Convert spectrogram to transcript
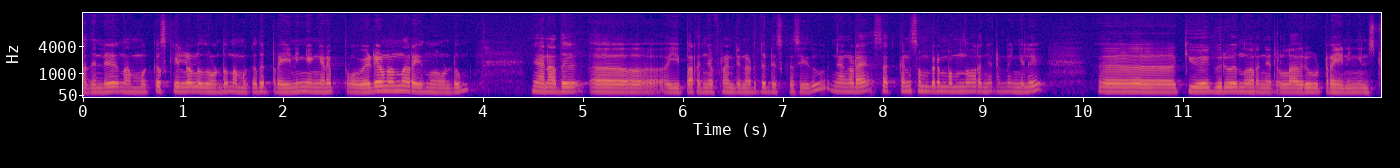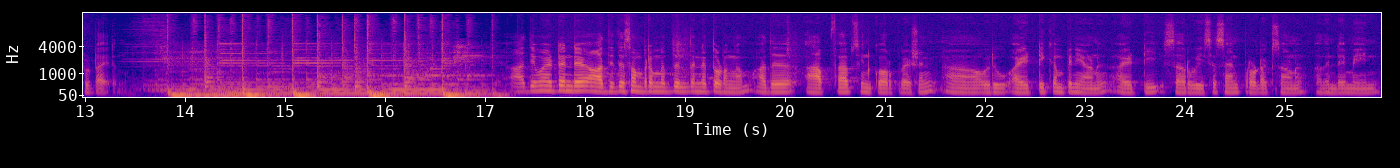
അതിൽ നമുക്ക് സ്കില്ലുള്ളതുകൊണ്ടും നമുക്കത് ട്രെയിനിങ് എങ്ങനെ പ്രൊവൈഡ് ചെയ്യണമെന്ന് അറിയുന്നതുകൊണ്ടും ഞാനത് ഈ പറഞ്ഞ ഫ്രണ്ടിനടുത്ത് ഡിസ്കസ് ചെയ്തു. ഞങ്ങളുടെ സെക്കൻഡ് സംരംഭം എന്ന് പറഞ്ഞിട്ടുണ്ടെങ്കിൽ ക്യു എ ഗുരു എന്ന് പറഞ്ഞിട്ടുള്ള ഒരു ട്രെയിനിങ് ഇൻസ്റ്റിറ്റ്യൂട്ടായിരുന്നു ആദ്യമായിട്ട് എന്റെ ആദ്യത്തെ സംരംഭത്തിൽ തന്നെ തുടങ്ങാം. അത് ആപ്പ് ഫാബ്സ് ഇൻകോർപ്പറേഷൻ ഒരു ഐ ടി കമ്പനിയാണ് I T services and products ആണ് അതിന്റെ മെയിൻ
